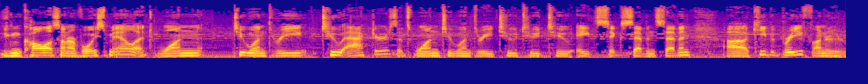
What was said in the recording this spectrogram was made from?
You can call us on our voicemail at one. 213 2 actors. That's 1 213 222 8677. Uh, keep it brief, under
